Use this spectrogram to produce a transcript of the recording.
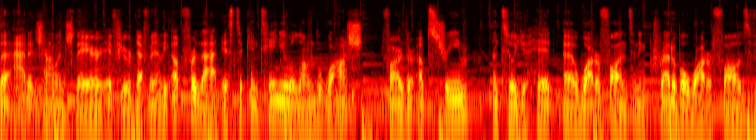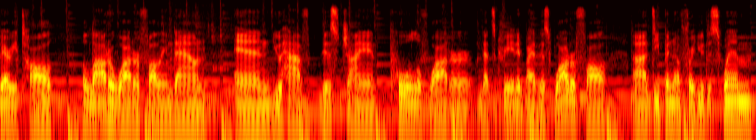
The added challenge there, if you're definitely up for that, is to continue along the wash farther upstream until you hit a waterfall. And it's an incredible waterfall. It's very tall, a lot of water falling down, and you have this giant pool of water that's created by this waterfall. Uh, deep enough for you to swim.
